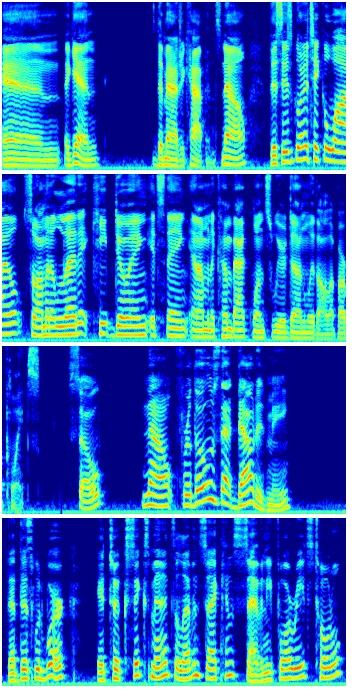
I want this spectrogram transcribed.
And again, the magic happens. Now, this is going to take a while, so I'm going to let it keep doing its thing, and I'm going to come back once we're done with all of our points. So, now, for those that doubted me that this would work, it took 6 minutes, 11 seconds, 74 reads total,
